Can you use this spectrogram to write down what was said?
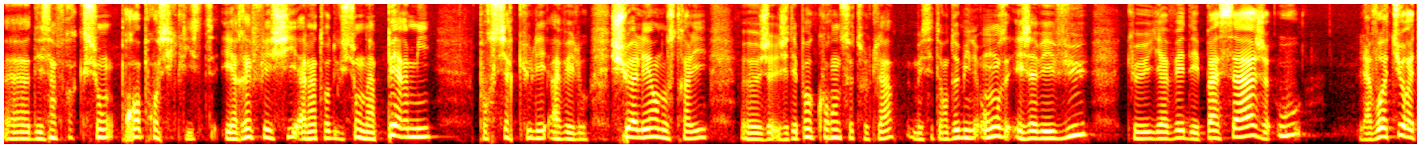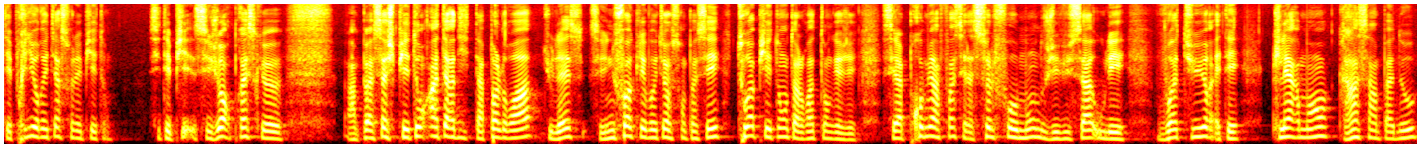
euh, des infractions propres aux cyclistes et réfléchi à l'introduction d'un permis pour circuler à vélo. Je suis allé en Australie, euh, j'étais pas au courant de ce truc-là, mais c'était en 2011 et j'avais vu qu'il y avait des passages où la voiture était prioritaire sur les piétons. C'est genre presque un passage piéton interdit. T'as pas le droit, tu laisses. C'est une fois que les voitures sont passées, toi piéton, tu as le droit de t'engager. C'est la première fois, c'est la seule fois au monde où j'ai vu ça, où les voitures étaient clairement, grâce à un panneau,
